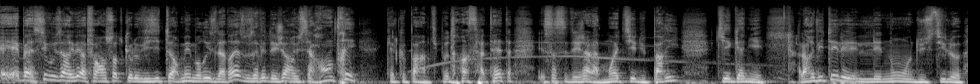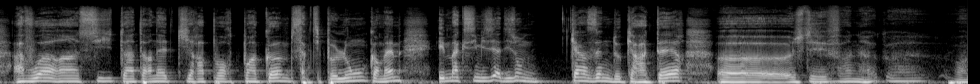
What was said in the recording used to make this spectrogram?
Eh ben, si vous arrivez à faire en sorte que le visiteur mémorise l'adresse, vous avez déjà réussi à rentrer quelque part un petit peu dans sa tête. Et ça, c'est déjà la moitié du pari qui est gagné. Alors, évitez les, noms du style avoir un site internet qui rapporte.com, c'est un petit peu long quand même, et maximiser à disons une quinzaine de caractères. Euh, Stéphane, euh,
